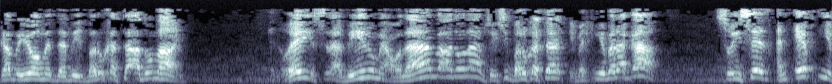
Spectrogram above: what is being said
comes David, Baruch Ata Adonai. So you see, Baruch Ata, you're making a barakah. So he says, and after you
